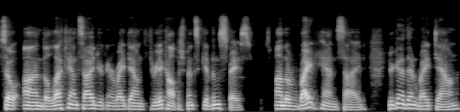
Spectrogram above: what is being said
So on the left hand side, you're going to write down three accomplishments, give them space. On the right hand side, you're going to then write down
